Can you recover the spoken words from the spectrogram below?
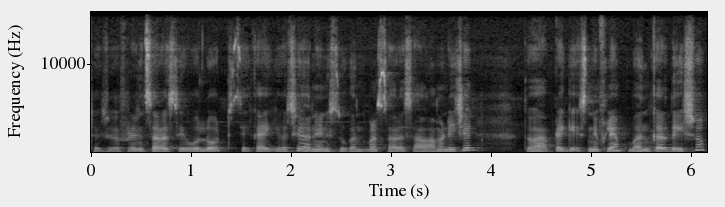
તો જો ફ્રેન્ડ સરસ એવો લોટ શેકાઈ ગયો છે અને એની સુગંધ પણ સરસ આવવા માંડી છે. તો આપણે ગેસની ફ્લેમ બંધ કરી દઈશું.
